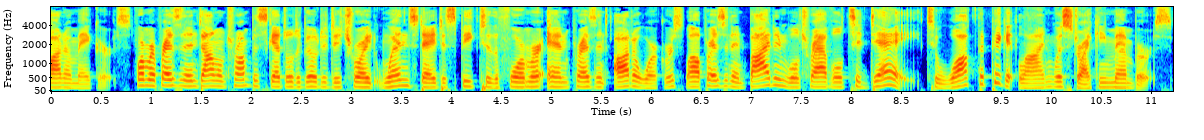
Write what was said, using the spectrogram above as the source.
automakers. Former President Donald Trump is scheduled to go to Detroit Wednesday to speak to the former and present auto workers, while President Biden will travel today to walk the picket line with striking members.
